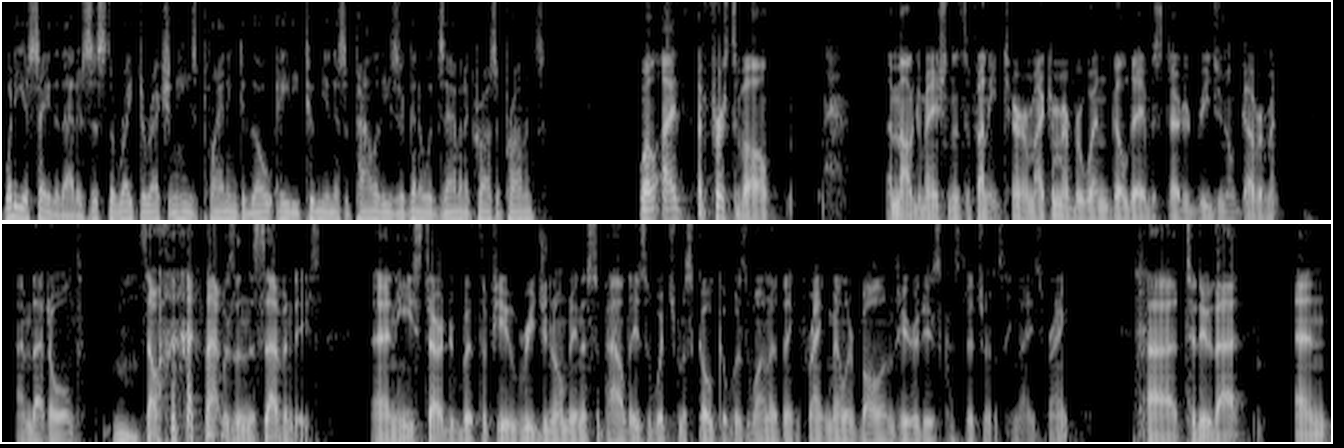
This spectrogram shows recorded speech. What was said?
what do you say to that? Is this the right direction he's planning to go? 82 municipalities are going to examine across a province? Well, I uh, first of all, amalgamation is a funny term. I can remember when Bill Davis started regional government. I'm that old. Mm. So that was in the 70s. And he started with a few regional municipalities, of which Muskoka was one. I think Frank Miller volunteered his constituency. Nice, Frank, uh, to do that. And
